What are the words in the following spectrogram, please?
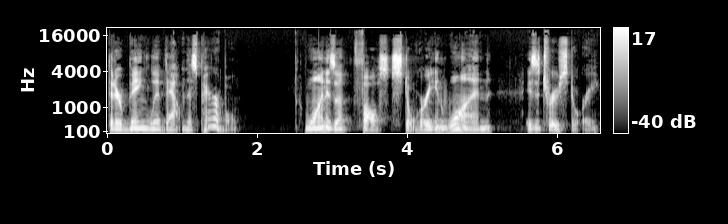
that are being lived out in this parable. One is a false story, and one is a true story.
